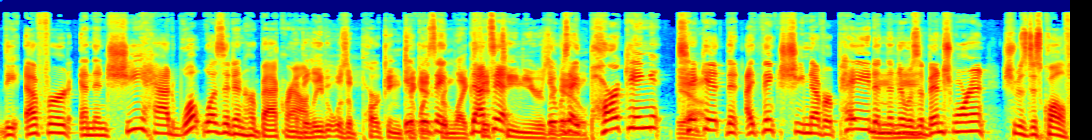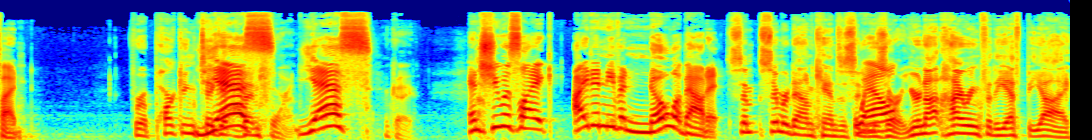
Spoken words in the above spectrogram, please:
The effort, and then she had what was it in her background? I believe it was a parking It ticket was a, from like 15 it. years it ago. was a parking Yeah. Mm-hmm. ticket that I think she never paid, and then there was a bench warrant. She was disqualified. For a parking ticket yes, bench warrant. yes, Okay. and she was like, "I didn't even know about it." Sim- simmer down, Kansas City, Well- Missouri. You're not hiring for the FBI,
